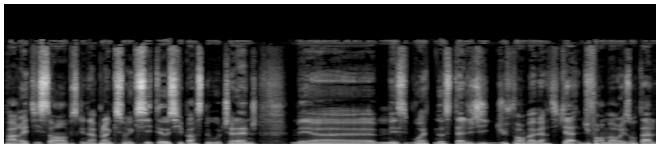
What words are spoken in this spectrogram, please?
pas réticents, hein, parce qu'il y en a plein qui sont excités aussi par ce nouveau challenge, mais, euh, mais vont être nostalgiques du format vertical, du format horizontal,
